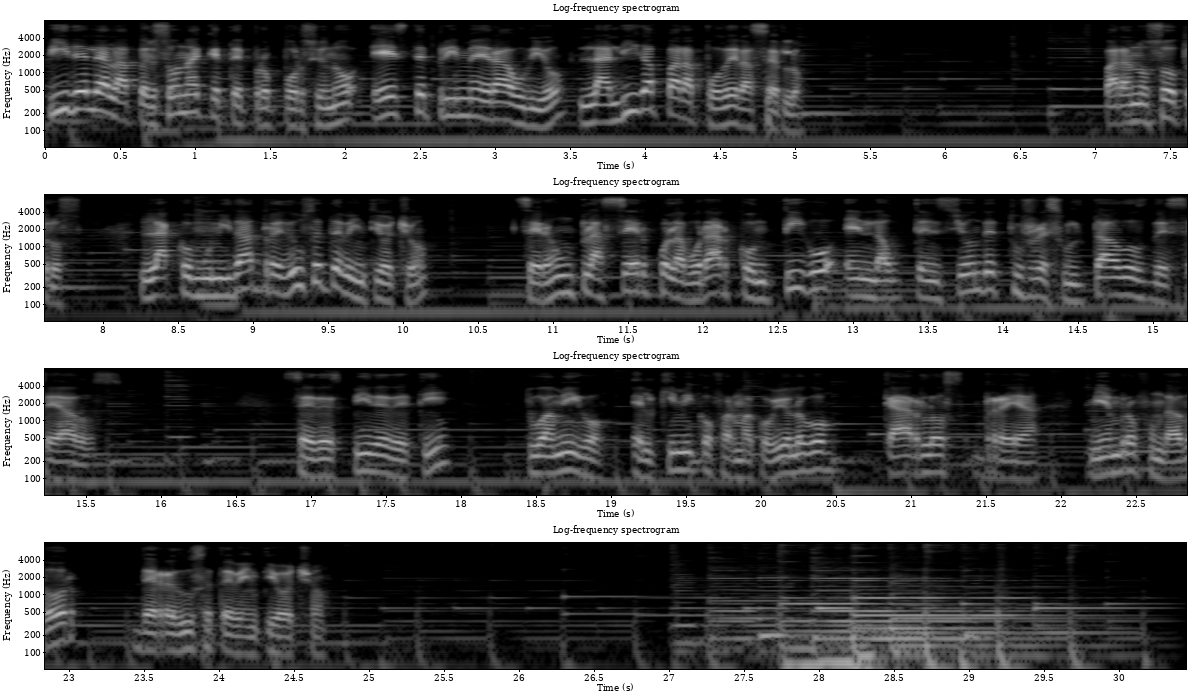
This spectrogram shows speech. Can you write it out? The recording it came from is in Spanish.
pídele a la persona que te proporcionó este primer audio la liga para poder hacerlo. Para nosotros, la comunidad Reducete 28, será un placer colaborar contigo en la obtención de tus resultados deseados. Se despide de ti tu amigo, el químico farmacobiólogo Carlos Rea, miembro fundador de Reducete 28.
